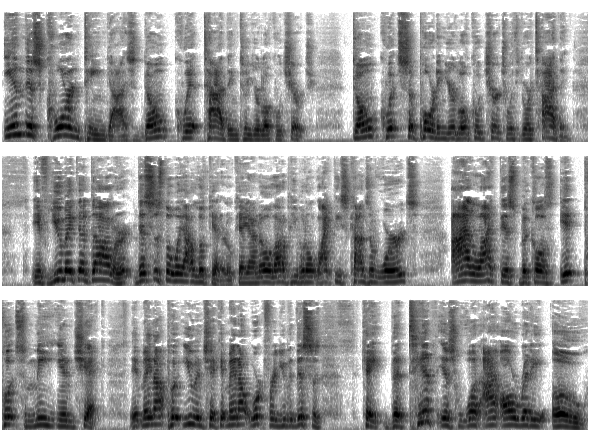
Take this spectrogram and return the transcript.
In this quarantine, guys, don't quit tithing to your local church. Don't quit supporting your local church with your tithing. If you make a dollar, this is the way I look at it, okay? I know a lot of people don't like these kinds of words. I like this because it puts me in check. It may not put you in check, it may not work for you, but this is Okay, the tenth is what I already owe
